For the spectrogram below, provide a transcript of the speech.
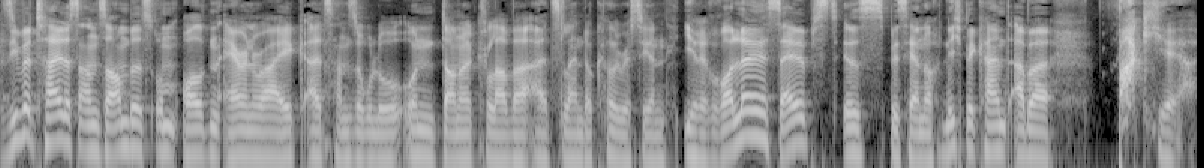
Sie wird Teil des Ensembles um Alden Ehrenreich als Han Solo und Donald Glover als Lando Calrissian. Ihre Rolle selbst ist bisher noch nicht bekannt, aber fuck yeah!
